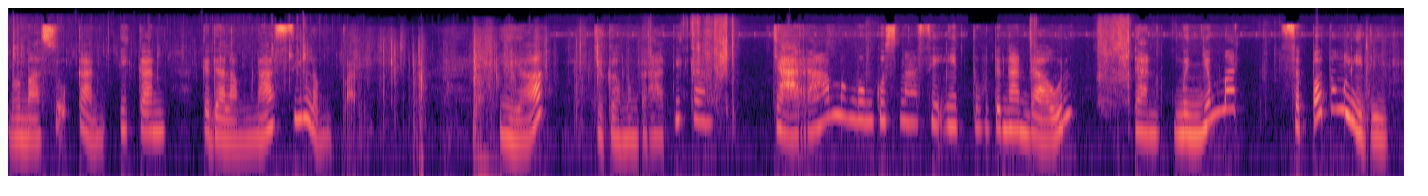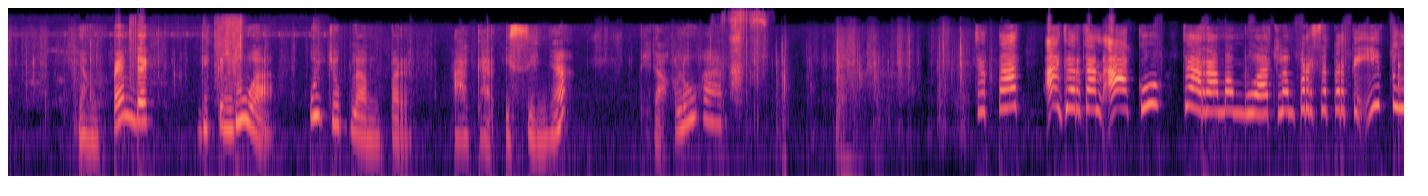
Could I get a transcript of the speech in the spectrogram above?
memasukkan ikan ke dalam nasi lemper. Ia juga memperhatikan cara membungkus nasi itu dengan daun dan menyemat sepotong lidi yang pendek di kedua ujung lemper agar isinya tidak keluar. Cepat ajarkan aku cara membuat lemper seperti itu.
